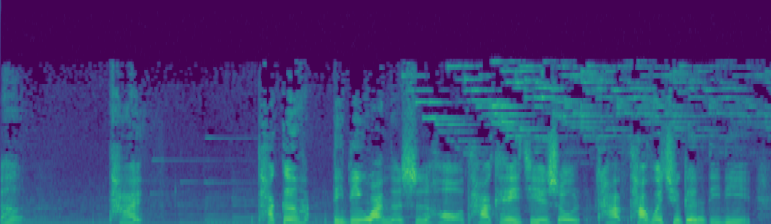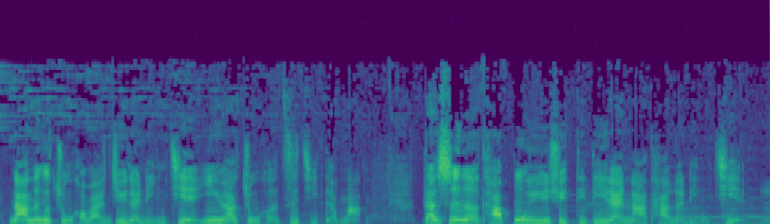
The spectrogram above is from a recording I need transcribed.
嗯，他他跟弟弟玩的时候，他可以接受他他会去跟弟弟拿那个组合玩具的零件，因为要组合自己的嘛，但是呢，他不允许弟弟来拿他的零件，嗯，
